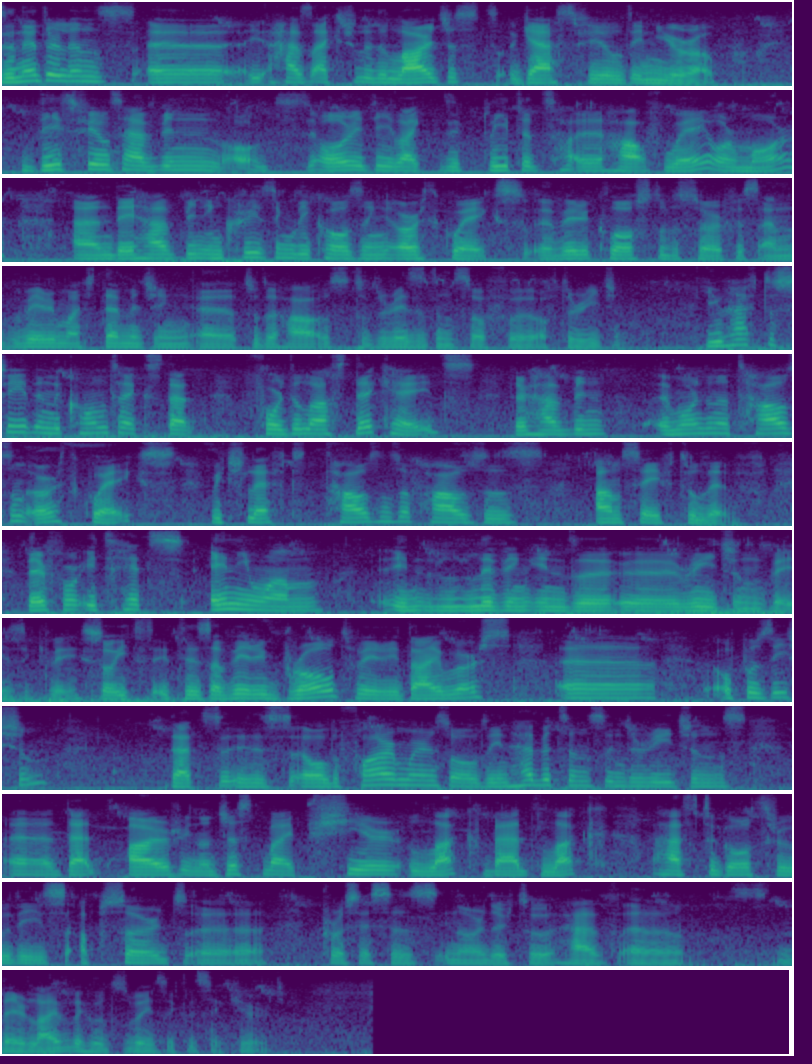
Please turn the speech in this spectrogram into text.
The Netherlands uh, has actually the largest gas field in Europe. These fields have been already like depleted uh, halfway or more and they have been increasingly causing earthquakes uh, very close to the surface and very much damaging uh, to the house, to the residents of, uh, of the region. You have to see it in the context that for the last decades there have been uh, more than a thousand earthquakes which left thousands of houses unsafe to live. Therefore it hits anyone in living in the uh, region basically. So it's, it is a very broad, very diverse uh, opposition that is all the farmers, all the inhabitants in the regions uh, that are, you know, just by sheer luck, bad luck, have to go through these absurd uh, processes in order to have uh, their livelihoods basically secured.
